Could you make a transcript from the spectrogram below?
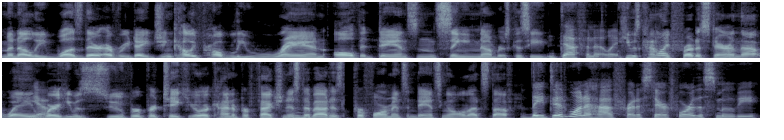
Minnelli was there every day, Gene Kelly probably ran all the dance and singing numbers because he Definitely. he was kind of like Fred Astaire in that way, Yeah. where he was super particular, kind of perfectionist Mhm. about his performance and dancing and all that stuff. they did want to have Fred Astaire for this movie,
